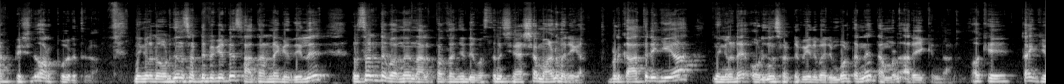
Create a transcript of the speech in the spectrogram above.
അഡ്മിഷൻ ഉറപ്പുവരുത്തുക. നിങ്ങളുടെ ഒറിജിനൽ സർട്ടിഫിക്കറ്റ് സാധാരണഗതിയിൽ റിസൾട്ട് വന്ന് നാൽപ്പത്തഞ്ച് ദിവസത്തിന് ശേഷമാണ് വരിക. അപ്പോൾ കാത്തിരിക്കുക നിങ്ങളുടെ ഒറിജിനൽ സർട്ടിഫിക്കറ്റ് വരുമ്പോൾ തന്നെ നമ്മൾ അറിയിക്കുന്നതാണ്. ഓക്കെ താങ്ക്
